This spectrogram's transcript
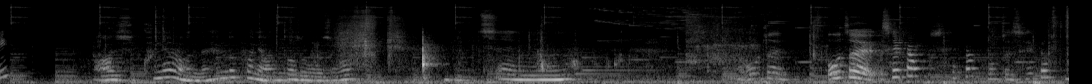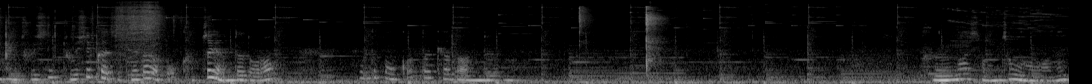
고기? 아씨 큰일 났네. 핸드폰이 안 터져가지고. 미친. 어제 어제 새벽 새벽? 어제 새벽? 한 2시 2시까지 되다가 갑자기 안 되더라. 핸드폰 껐다 켜도 안 되고. 불맛이 엄청 나가네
